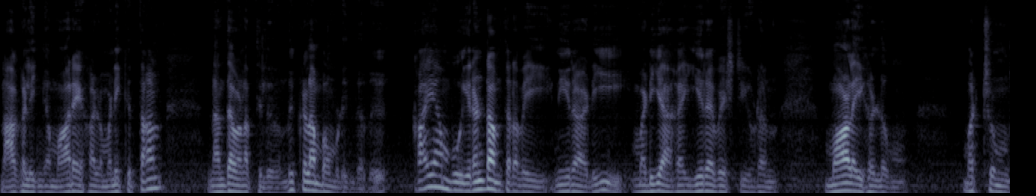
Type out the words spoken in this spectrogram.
நாகலிங்கம் ஆரேகால் மணிக்குத்தான் நந்தவனத்திலிருந்து கிளம்ப முடிந்தது. காயாம்பு இரண்டாம் தடவை நீராடி மடியாக ஈரவேஷ்டியுடன் மாலைகளும் மற்றும்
